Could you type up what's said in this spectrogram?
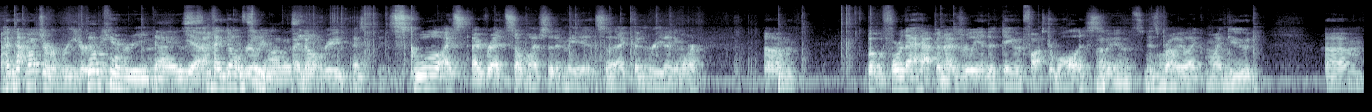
I'm not much of a reader. Phil anymore. can't read, guys. Yeah, I don't Let's really. be honest. I don't read. School, I, I read so much that it made it so that I couldn't read anymore. Um, but before that happened, I was really into David Foster Wallace. Oh yeah. That's It's probably like my dude. Um,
